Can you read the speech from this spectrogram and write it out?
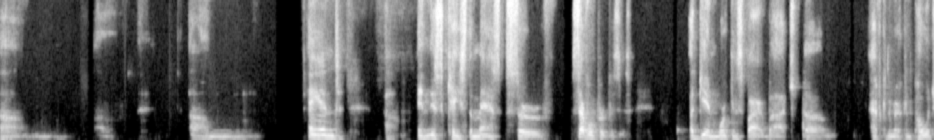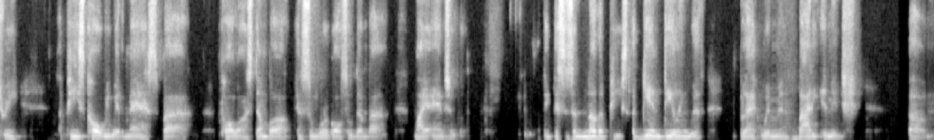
Um, um, and uh, in this case, the masks serve several purposes. Again, work inspired by um, African American poetry, a piece called We Wear the Mask by Paul Laurence Dunbar, and some work also done by Maya Angelou. I think this is another piece, again, dealing with Black women, body image, um,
